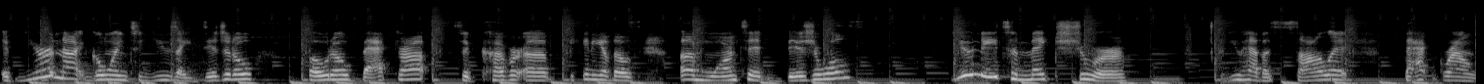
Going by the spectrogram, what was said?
if you're not going to use a digital photo backdrop to cover up any of those unwanted visuals, you need to make sure you have a solid background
